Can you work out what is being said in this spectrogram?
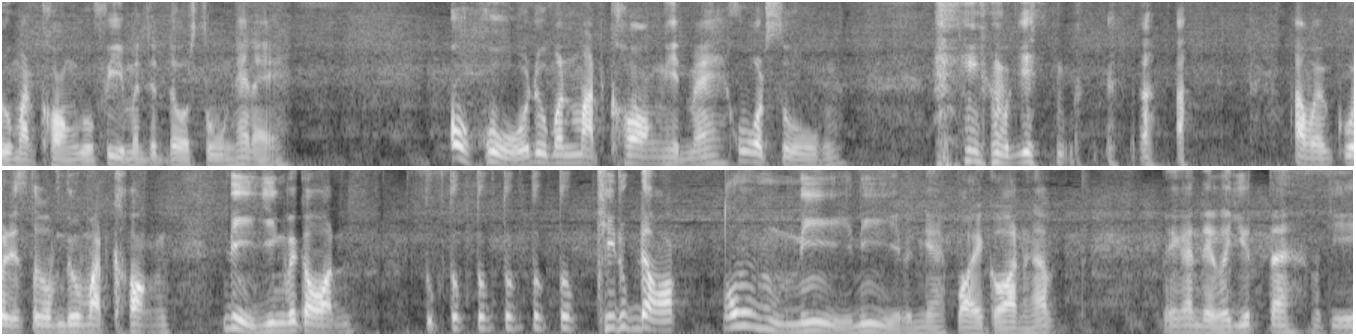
ดูหมัดคองลูฟี่มันจะโดดสูงแค่ไหน โอ้โห ดูมันหมัดคองเห็นไหมโคตรสูงเมื่อกี้ทำเหมือนกูจะซูมดูหมัดคอง นี่ยิงไปก่อน ตุกตุกตุกตุกตุกตุกขี้ทุกดอกตุ้มนี่นี่เป็นไงปล่อยก่อนครับไม่งั้นเดี๋ยวเขายึดนะเมื่อกี้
